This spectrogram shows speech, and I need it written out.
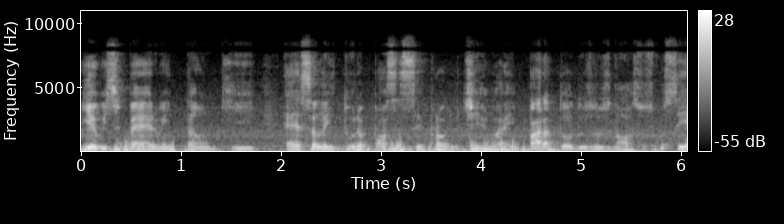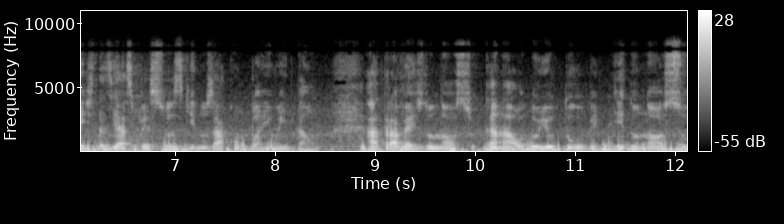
E eu espero então que essa leitura possa ser produtiva aí para todos os nossos cursistas e as pessoas que nos acompanham então através do nosso canal do YouTube e do nosso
